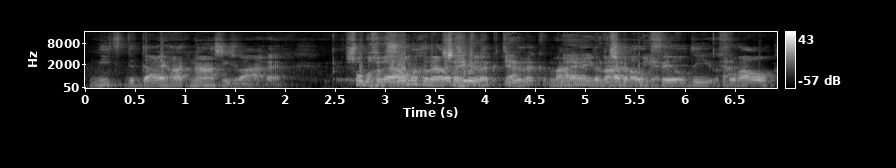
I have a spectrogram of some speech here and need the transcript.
niet de diehard nazi's waren. Sommigen wel. Sommigen wel, zeker. tuurlijk, tuurlijk. Ja. Maar Nee, er waren er ook meer. veel die Ja. vooral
